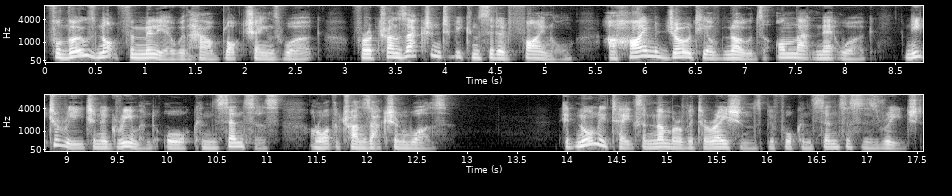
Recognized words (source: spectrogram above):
For those not familiar with how blockchains work, for a transaction to be considered final, a high majority of nodes on that network need to reach an agreement or consensus on what the transaction was. It normally takes a number of iterations before consensus is reached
